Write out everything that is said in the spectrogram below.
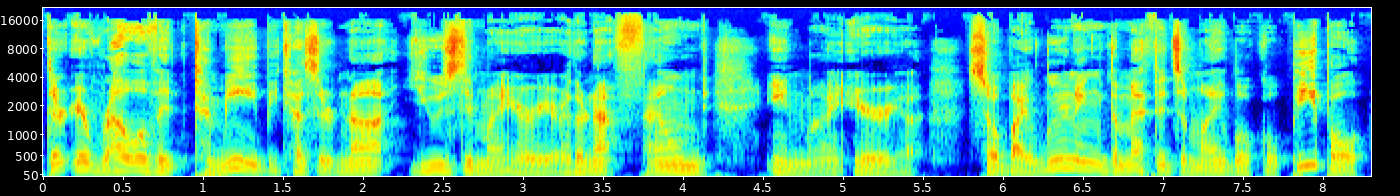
they're irrelevant to me because they're not used in my area or they're not found in my area. So by learning the methods of my local people,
